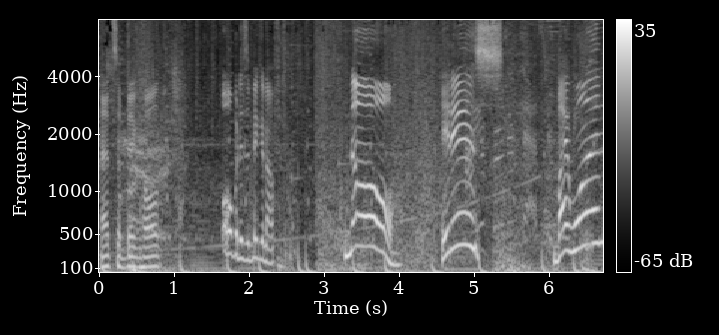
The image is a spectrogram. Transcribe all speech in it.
That's a big Hulk. Oh, but is it big enough? No! It is! By one!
